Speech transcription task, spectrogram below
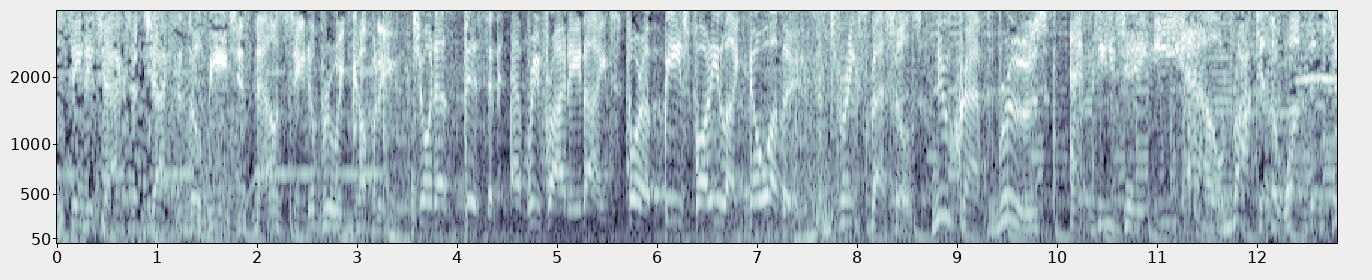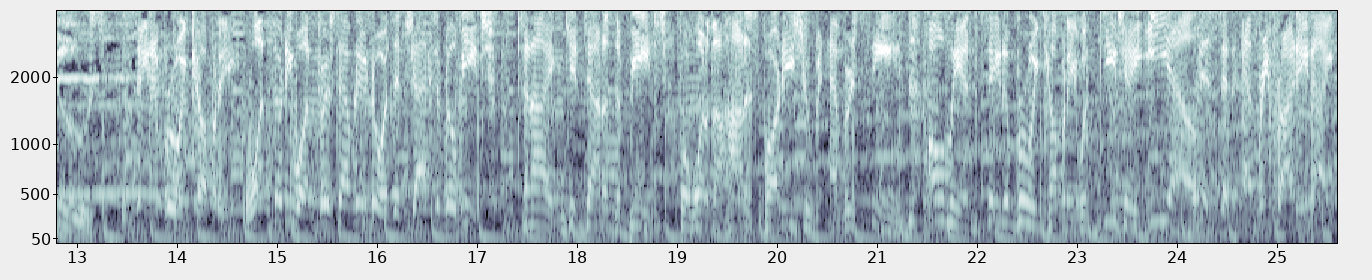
Zeta Jackson Jacksonville Beach is now Zeta Brewing Company. Join us this and every Friday night for a beach party like no other. Drink specials, new craft brews, and DJ EL rocking the ones and twos. Zeta Brewing Company, 131 First Avenue North in Jacksonville Beach. Tonight, get down at the beach for one of the hottest parties you've ever seen. Only at Zeta Brewing Company with DJ EL this and every Friday night.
